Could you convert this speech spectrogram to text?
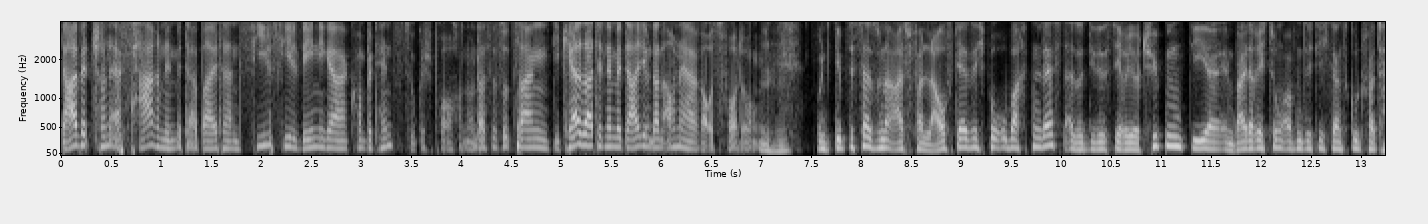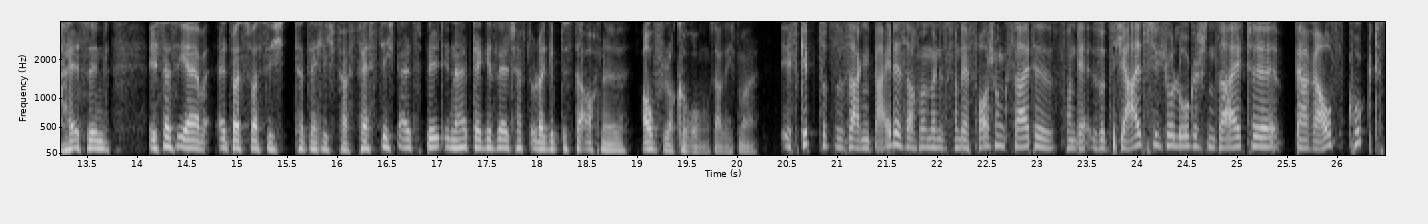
Da wird schon erfahrenen Mitarbeitern viel, viel weniger Kompetenz zugesprochen. Und das ist sozusagen die Kehrseite der Medaille und dann auch eine Herausforderung. Mhm. Und gibt es da so eine Art Verlauf, der sich beobachten lässt? Also diese Stereotypen, die ja in beide Richtungen offensichtlich ganz gut verteilt sind, ist das eher etwas, was sich tatsächlich verfestigt als Bild innerhalb der Gesellschaft oder gibt es da auch eine Auflockerung, sage ich mal? es gibt sozusagen beides, auch wenn man es von der Forschungsseite, von der sozialpsychologischen Seite darauf guckt,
